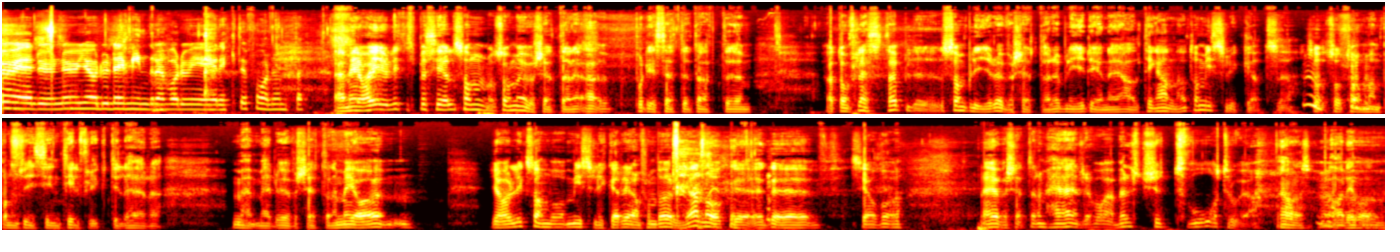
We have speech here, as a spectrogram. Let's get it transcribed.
är du, nu gör du dig mindre än vad du är Erik. Det får du inte. Nej, men jag är ju lite speciell som, som översättare eh, på det sättet att, eh, att de flesta som blir översättare blir det när allting annat har misslyckats. eh, Så, så tar man på något vis sin tillflykt till det här med, med översättarna. Men jag, mm, jag liksom var misslyckad redan från början. Och, så jag var, när jag översatte de här var jag väl 22 tror jag. Ja, ja det var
